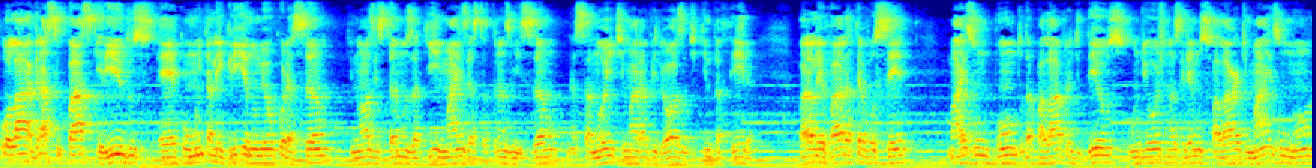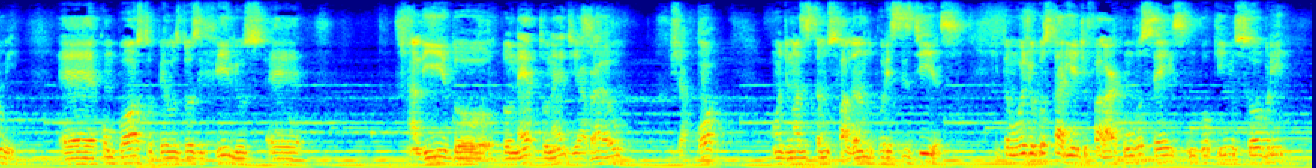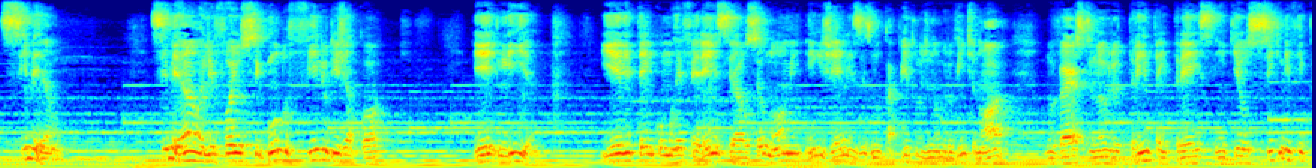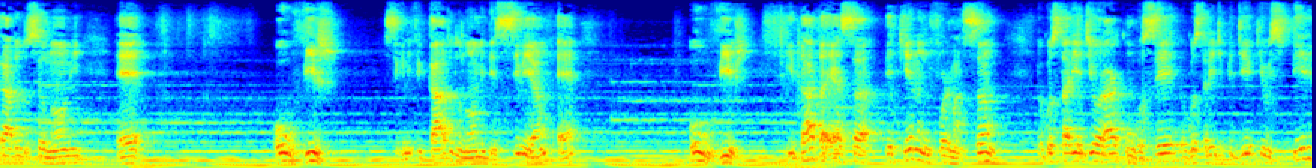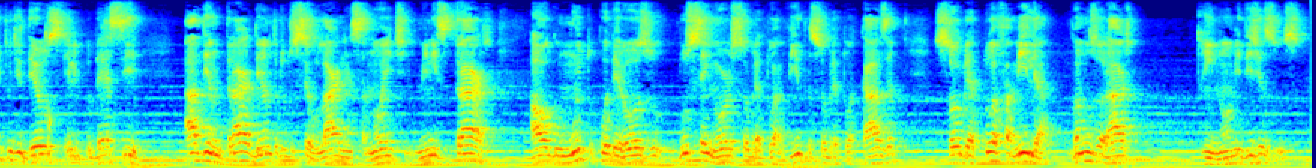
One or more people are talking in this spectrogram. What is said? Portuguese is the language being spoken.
Olá, graça e paz, queridos. É com muita alegria no meu coração que nós estamos aqui em mais esta transmissão, nessa noite maravilhosa de quinta-feira, para levar até você mais um ponto da palavra de Deus, onde hoje nós iremos falar de mais um nome é, composto pelos doze filhos é, ali do, do neto né, de Abraão, Jacó onde nós estamos falando por esses dias. Então hoje eu gostaria de falar com vocês um pouquinho sobre Simeão. Simeão, ele foi o segundo filho de Jacó e Lia. E ele tem como referência ao seu nome em Gênesis, no capítulo de número 29, no verso de número 33, em que o significado do seu nome é ouvir o significado do nome de Simeão é ouvir. E dada essa pequena informação, eu gostaria de orar com você, eu gostaria de pedir que o Espírito de Deus ele pudesse adentrar dentro do seu lar nessa noite, ministrar algo muito poderoso do Senhor sobre a tua vida, sobre a tua casa, sobre a tua família. Vamos orar em nome de Jesus.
